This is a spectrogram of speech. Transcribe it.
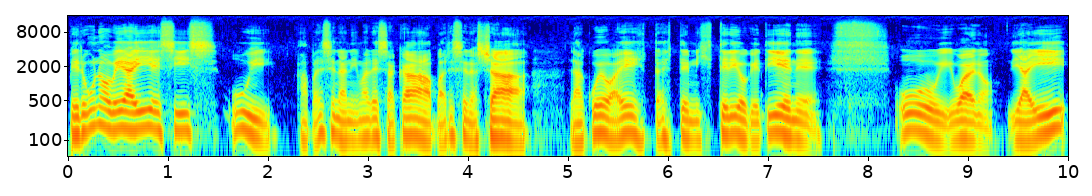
pero uno ve ahí y decís, uy, aparecen animales acá, aparecen allá, la cueva esta, este misterio que tiene. Uy, bueno, y ahí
